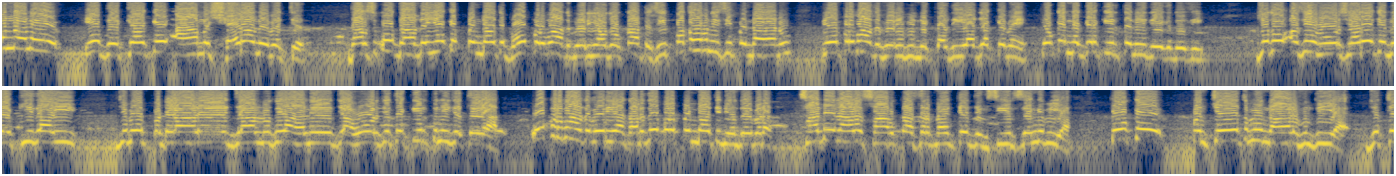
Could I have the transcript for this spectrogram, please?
ਉਹਨਾਂ ਨੇ ਇਹ ਦੇਖਿਆ ਕਿ ਆਮ ਸ਼ਹਿਰਾਂ ਦੇ ਵਿੱਚ ਦਰਸ਼ਕੋ, ਦੱਸ ਦਈਏ ਕਿ ਪਿੰਡਾਂ 'ਚ ਬਹੁਤ ਪ੍ਰਭਾਤ ਫੇਰੀਆਂ ਉਦੋਂ ਘੱਟ ਸੀ। ਪਤਾ ਵੀ ਨਹੀਂ ਸੀ ਪਿੰਡਾਂ ਵਾਲਿਆਂ ਨੂੰ ਵੀ ਇਹ ਪ੍ਰਭਾਤ ਫੇਰੀ ਵੀ ਨਿਕਲਦੀ ਆ ਜਾਂ ਕਿਵੇਂ, ਕਿਉਂਕਿ ਨਗਰ ਕੀਰਤਨ ਹੀ ਦੇਖਦੇ ਸੀ। ਜਦੋਂ ਅਸੀਂ ਹੋਰ ਸ਼ਹਿਰਾਂ 'ਚ ਦੇਖੀਦਾ ਹੀ ਜਿਵੇਂ ਪਟਿਆਲੇ ਜਾਂ ਲੁਧਿਆਣੇ ਜਾਂ ਹੋਰ ਜਿੱਥੇ ਕੀਰਤਨੀ ਜੱਥੇ ਆ, ਉਹ ਪ੍ਰਭਾਤ ਫੇਰੀਆਂ ਕੱਢਦੇ, ਪਰ ਪਿੰਡਾਂ 'ਚ ਨਹੀਂ ਹੁੰਦੇ। ਬੜਾ ਸਾਡੇ ਨਾਲ ਸਾਬਕਾ ਸਰਪੰਚ ਜਗਸੀਰ ਸਿੰਘ ਵੀ ਆ, ਕਿਉਂਕਿ ਪੰਚਾਇਤ ਵੀ ਨਾਲ ਹੁੰਦੀ ਹੈ ਜਿੱਥੇ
